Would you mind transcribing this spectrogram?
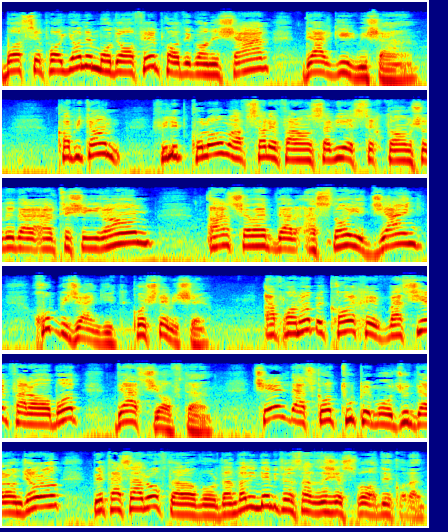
با سپاهیان مدافع پادگان شهر درگیر میشن. کاپیتان فیلیپ کلوم افسر فرانسوی استخدام شده در ارتش ایران عرض شود در اسنای جنگ خوب بی جنگید کشته میشه. افغانها به کاخ وسیع فراباد دست یافتند چهل دستگاه توپ موجود در آنجا را به تصرف در آوردن ولی نمی‌تونستن ازش استفاده کنند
